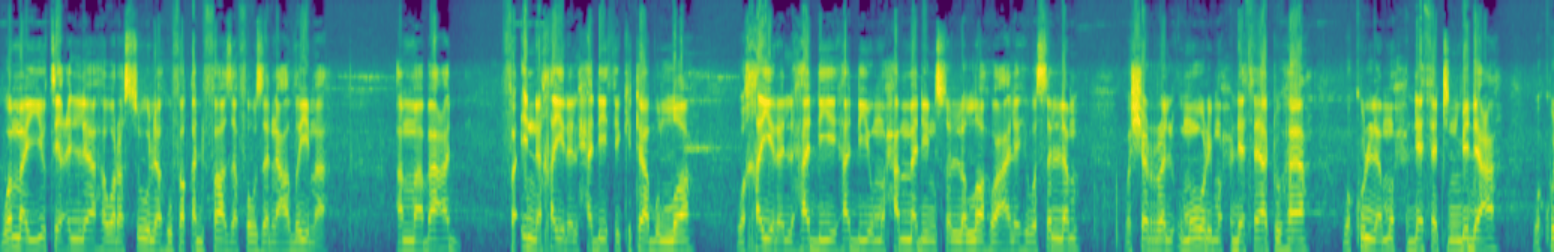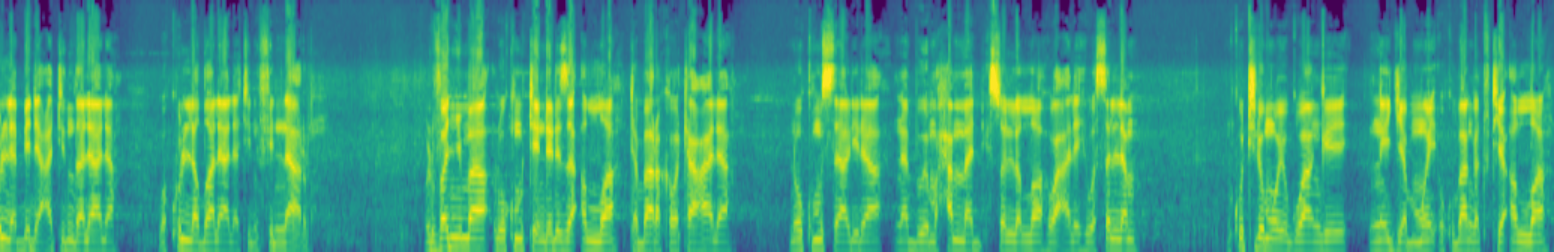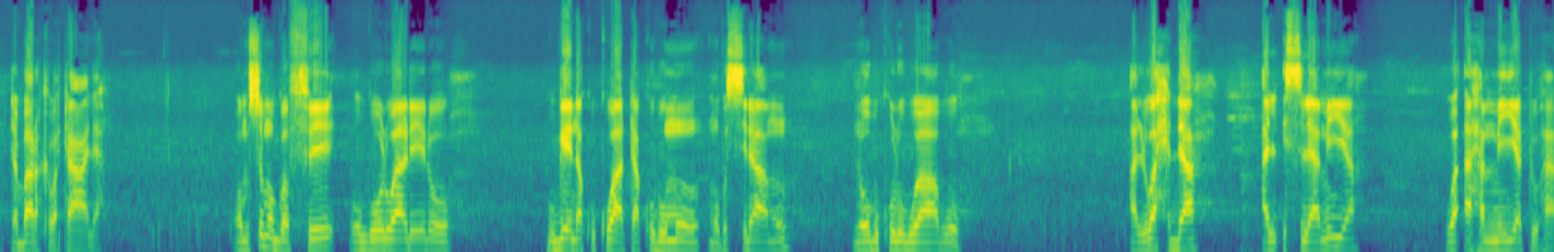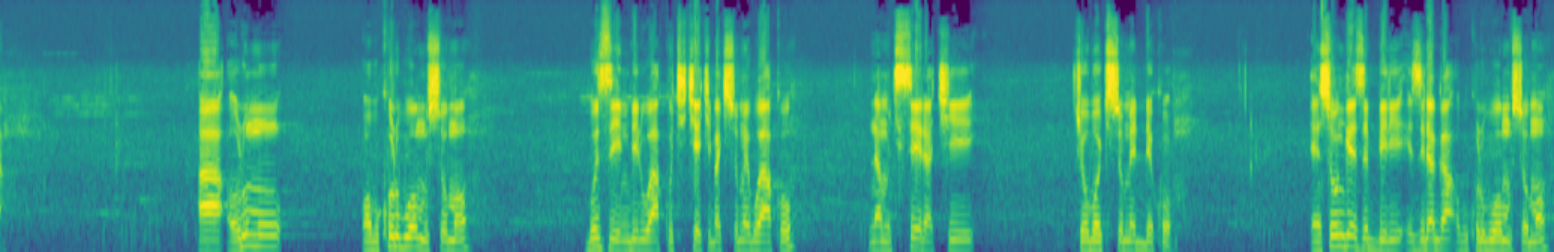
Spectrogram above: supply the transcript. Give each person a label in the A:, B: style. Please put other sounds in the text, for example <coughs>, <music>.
A: ومن يطع الله ورسوله فقد فاز فوزا عظيما أما بعد فإن خير الحديث كتاب الله وخير الهدي هدي محمد صلى الله عليه وسلم وشر الأمور محدثاتها وكل محدثة بدعة وكل بدعة ضلالة وكل ضلالة في النار oluvannyuma lw'okumutendereza allah tabaraka wataala n'okumusalira nabbi we muhammad sallllah alaihi wasallam nkuttira omwoyo gwange nejjammwe okubanga tutya allah tabaraka wataala omusomo gwaffe ogw'olwaleero gugenda kukwata ku bumu mu busiraamu n'obukulu bwabwo. Alwahda al islamiya wa ahamiyatuha olumu obukulu bw'omusomo buzimbirwa ku kiki ekiba kisomebwako na mu kiseera ki kyoba okisomeddeko. Ensonga ezo ebbiri eziraga obukulu bw'omusomo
